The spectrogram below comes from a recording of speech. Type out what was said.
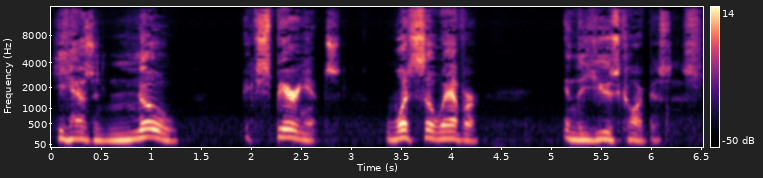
He has no experience whatsoever in the used car business.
